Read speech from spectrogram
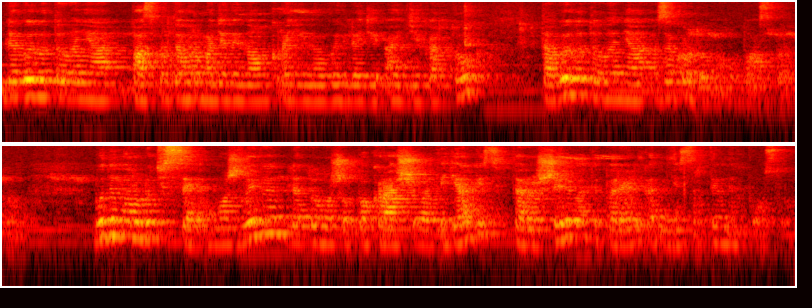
для виготовлення паспорта громадянина України у вигляді ID-карток та виготовлення закордонного паспорту. Будемо робити все можливе для того, щоб покращувати якість та розширювати перелік адміністративних послуг.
